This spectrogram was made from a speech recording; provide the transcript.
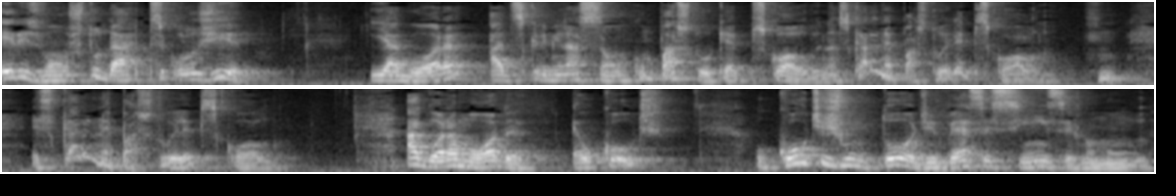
Eles vão estudar psicologia. E agora a discriminação com o pastor, que é psicólogo. Né? Esse cara não é pastor, ele é psicólogo. Esse cara não é pastor, ele é psicólogo. Agora a moda é o coach. O coach juntou diversas ciências no mundo.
